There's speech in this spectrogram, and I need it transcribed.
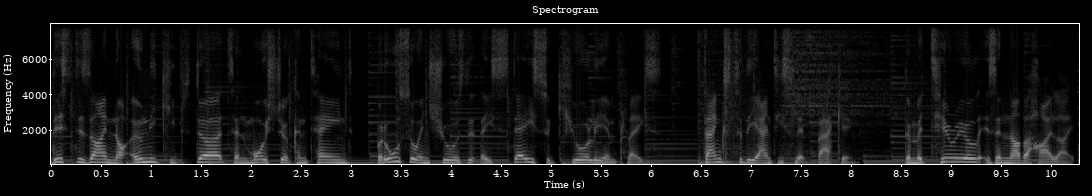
This design not only keeps dirt and moisture contained, but also ensures that they stay securely in place, thanks to the anti-slip backing. The material is another highlight.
